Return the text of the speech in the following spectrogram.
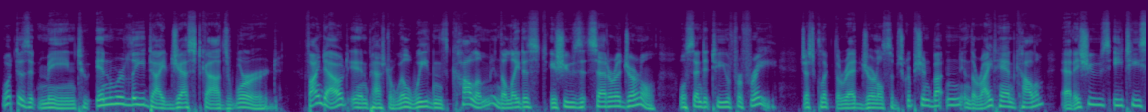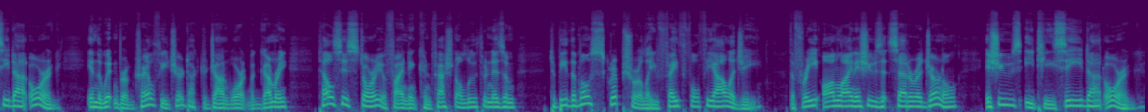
What does it mean to inwardly digest God's Word? Find out in Pastor Will Weedon's column in the latest Issues Etc. journal. We'll send it to you for free. Just click the red journal subscription button in the right hand column at issuesetc.org. In the Wittenberg Trail feature, Dr. John Warwick Montgomery tells his story of finding confessional Lutheranism to be the most scripturally faithful theology. The free online Issues Etc. journal, issuesetc.org.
